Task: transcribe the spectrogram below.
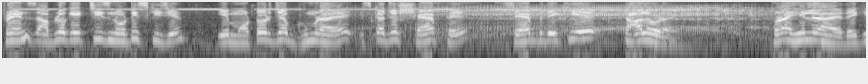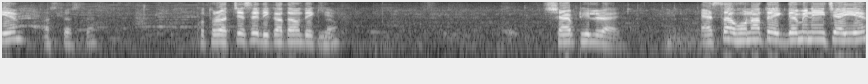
फ्रेंड्स आप लोग एक चीज़ नोटिस कीजिए। ये मोटर जब घूम रहा है इसका जो शेफ्ट है शेफ्ट देखिए टाल हो रहा है। थोड़ा हिल रहा है देखिए। आस्ते आस्ते को थोड़ा अच्छे से दिखाता हूँ देखिए। शेफ्ट हिल रहा है। ऐसा होना तो एकदम ही नहीं चाहिए।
